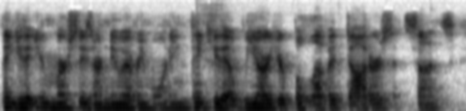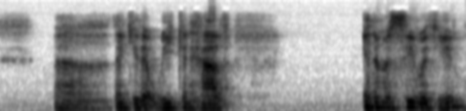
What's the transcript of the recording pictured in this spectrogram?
Thank you that your mercies are new every morning. Thank you that we are your beloved daughters and sons. Uh, thank you that we can have intimacy with you.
